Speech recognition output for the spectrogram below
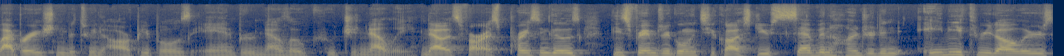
collaboration between Oliver Peoples and Brunello Cucinelli. Now, as far as pricing goes, these frames are going to cost you $783,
